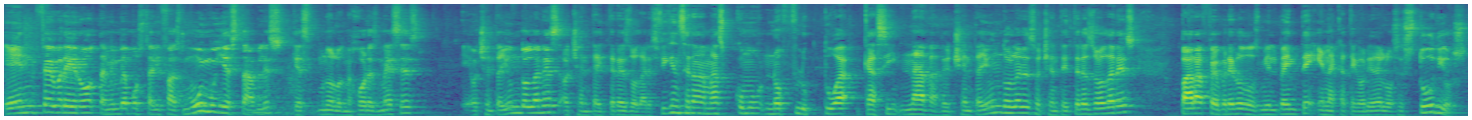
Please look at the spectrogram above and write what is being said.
En febrero también vemos tarifas muy muy estables, que es uno de los mejores meses. eh, 81 dólares a 83 dólares. Fíjense nada más cómo no fluctúa casi nada. De 81 dólares a 83 dólares para febrero 2020 en la categoría de los estudios.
